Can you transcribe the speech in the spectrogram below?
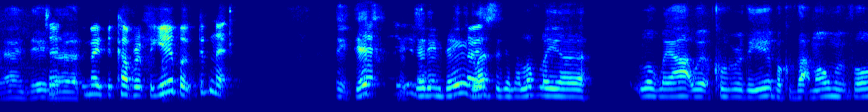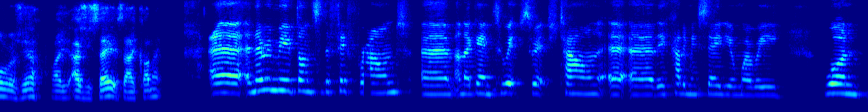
Yeah, indeed. So Uh, it made the cover of the yearbook, didn't it? it did. Yeah, It did indeed. so- Leicester did a lovely, uh, lovely artwork cover of the yearbook of that moment for us. Yeah, like, as you say, it's iconic. Uh, and then we moved on to the fifth round, um, and I came to Ipswich Town at uh, the Academy Stadium where we won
